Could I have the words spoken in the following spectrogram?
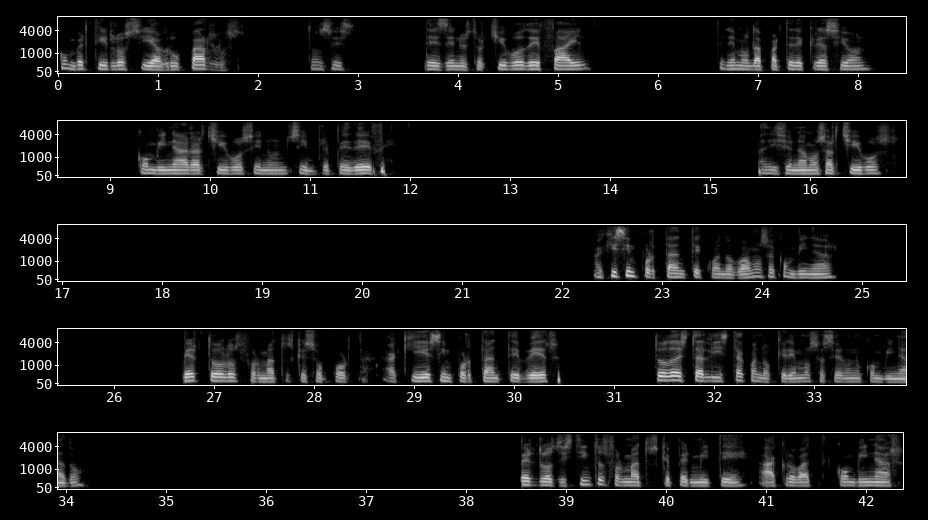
convertirlos y agruparlos. Entonces, desde nuestro archivo de file, tenemos la parte de creación, combinar archivos en un simple PDF. Adicionamos archivos. Aquí es importante cuando vamos a combinar ver todos los formatos que soporta. Aquí es importante ver toda esta lista cuando queremos hacer un combinado. Ver los distintos formatos que permite Acrobat combinar.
